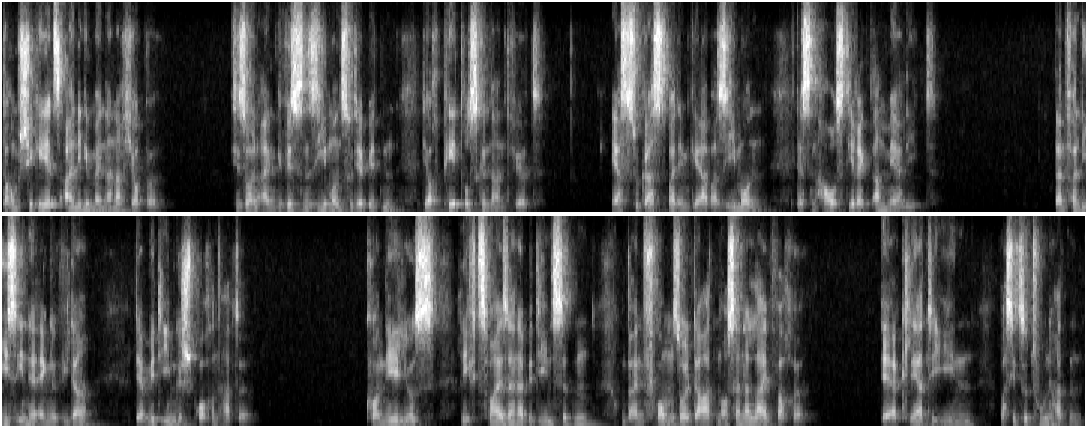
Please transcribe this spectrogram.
Darum schicke jetzt einige Männer nach Joppe. Sie sollen einen gewissen Simon zu dir bitten, der auch Petrus genannt wird. Er ist zu Gast bei dem Gerber Simon, dessen Haus direkt am Meer liegt. Dann verließ ihn der Engel wieder, der mit ihm gesprochen hatte. Cornelius rief zwei seiner Bediensteten und einen frommen Soldaten aus seiner Leibwache, er erklärte ihnen, was sie zu tun hatten,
